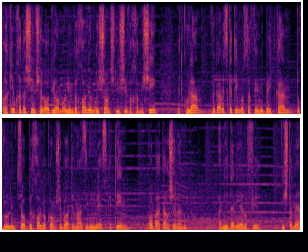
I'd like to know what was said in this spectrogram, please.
פרקים חדשים של עוד יום עולים בכל יום ראשון, שלישי וחמישי. את כולם, וגם הסכתים נוספים מבית כאן, תוכלו למצוא בכל מקום שבו אתם מאזינים להסכתים, או באתר שלנו. אני דניאל אופיר. נשתמע.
